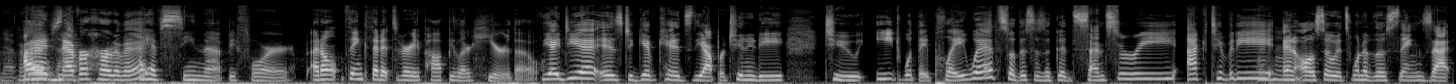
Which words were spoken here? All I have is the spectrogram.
Never. I heard had that. never heard of it. I have seen that before. I don't think that it's very popular here, though. the idea is to give kids the opportunity to eat what they play with. So, this is a good sensory activity. Mm-hmm. And also, it's one of those things that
